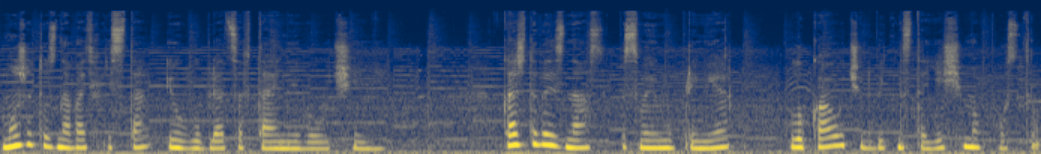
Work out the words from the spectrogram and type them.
может узнавать Христа и углубляться в тайны его учения. Каждого из нас, по своему примеру, Лука учит быть настоящим апостолом.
